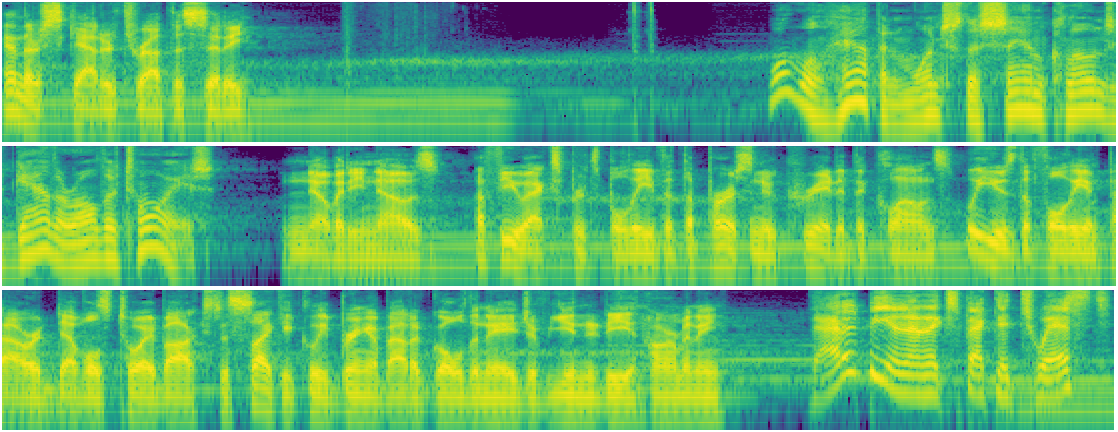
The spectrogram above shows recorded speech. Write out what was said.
and they're scattered throughout the city. What will happen once the Sam clones gather all the toys? Nobody knows. A few experts believe that the person who created the clones will use the fully empowered Devil's Toy Box to psychically bring about a golden age of unity and harmony. That'd be an unexpected twist.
